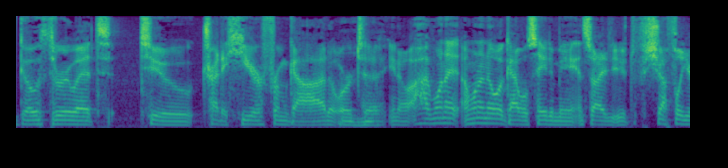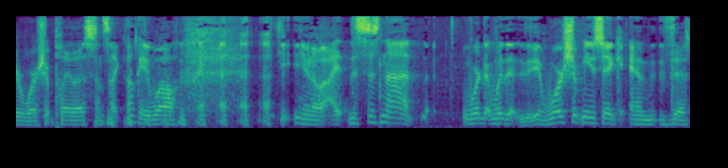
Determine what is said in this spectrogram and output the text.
go through it to try to hear from God or to mm-hmm. you know "Oh, I want to I want to know what God will say to me and so I you shuffle your worship playlist and it's like okay well you know I, this is not the worship music and the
